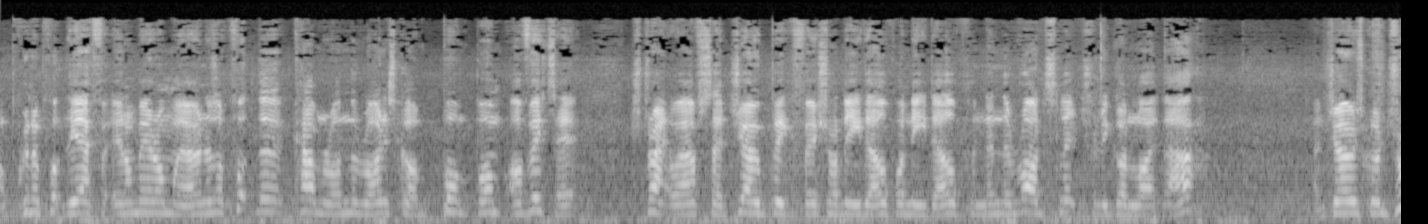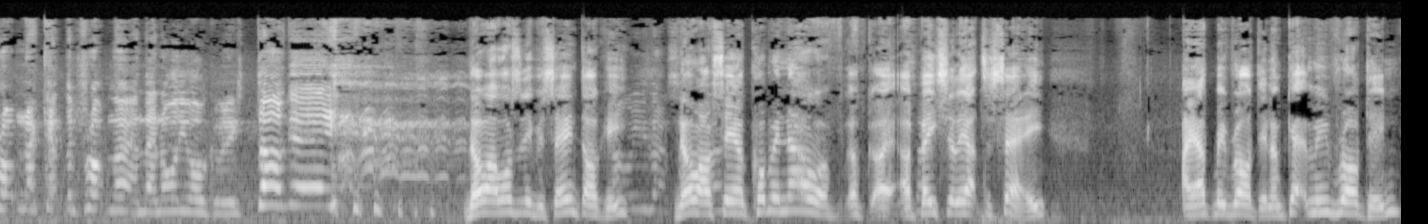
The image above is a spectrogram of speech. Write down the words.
I'm going to put the effort in. I'm here on my own. As I put the camera on the rod, it's gone bump, bump. I've hit it. Straight away, I've said, Joe, big fish. I need help. I need help. And then the rod's literally gone like that. And Joe's gone, drop net, get the drop net. And then all you're going is, doggy! No, I wasn't even saying doggy. No, I was saying I'm coming now. I've, I I basically had to say, I had my rod in. I'm getting me rod in,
